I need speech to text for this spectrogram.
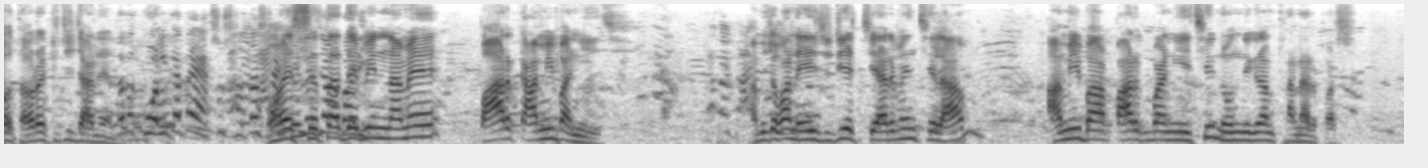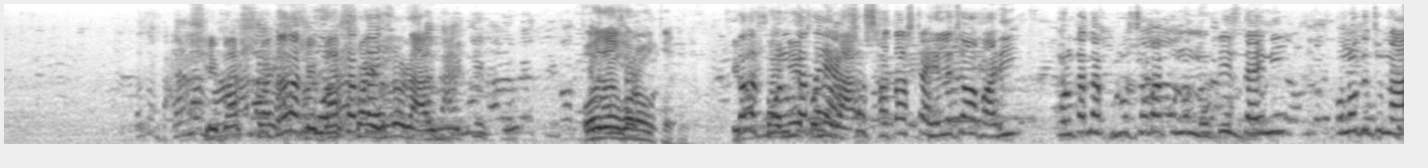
কথা ওরা কিছু জানে না। একশো মহেশ্বেতা বাড়ি দেবীর নামে পার্ক আমি বানিয়েছি। আমি যখন এইচডি এর চেয়ারম্যান ছিলাম আমি বা পার্ক বানিয়েছি নন্দীগ্রাম থানার পাশে। সাতাশটা হেলে যাওয়া বাড়ি। কলকাতা পুরসভা কোনো নোটিশ দেয়নি। কোনো কিছু না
